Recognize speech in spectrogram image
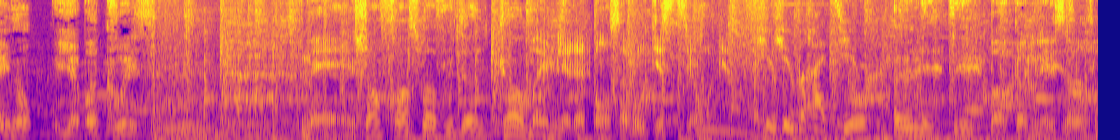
Ben non, il n'y a pas de quiz. Mais Jean-François vous donne quand même les réponses à vos questions. Cube Radio. Un été pas comme les autres.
